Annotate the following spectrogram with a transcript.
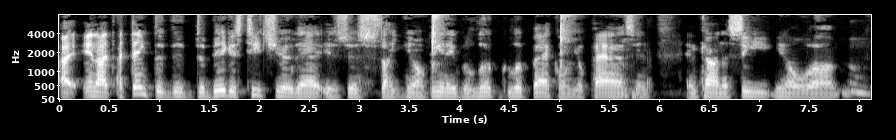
I, and I, I think the, the, the biggest teacher of that is just like, you know, being able to look, look back on your past and, and kind of see, you know, um,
